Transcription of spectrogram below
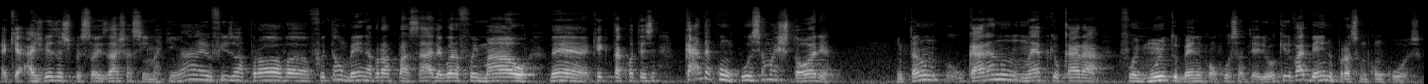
é que às vezes as pessoas acham assim, Marquinhos, ah, eu fiz uma prova, fui tão bem na prova passada, agora fui mal, né? O que está acontecendo? Cada concurso é uma história. Então, o cara não, não é porque o cara foi muito bem no concurso anterior que ele vai bem no próximo concurso.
